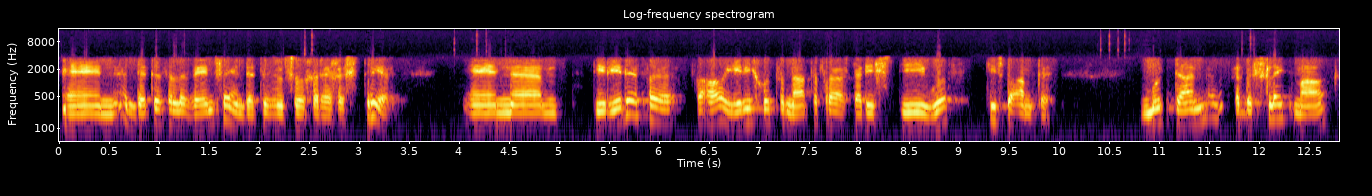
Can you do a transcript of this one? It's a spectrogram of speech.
En dit is hulle wense en dit is so geregistreer. En ehm um, die rede vir vir al hierdie goed van na te vra is dat die die hoof kiesbeampte moet dan 'n besluit maak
